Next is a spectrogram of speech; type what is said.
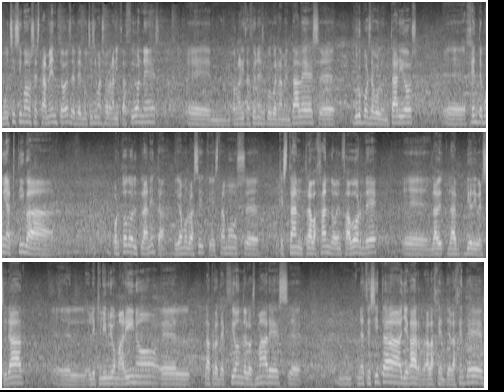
muchísimos estamentos, desde muchísimas organizaciones, eh, organizaciones gubernamentales, eh, grupos de voluntarios, gente muy activa por todo el planeta, digámoslo así, que, estamos, eh, que están trabajando en favor de eh, la, biodiversidad, el, equilibrio marino, la protección de los mares. Eh, necesita llegar a la gente. La gente, en,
